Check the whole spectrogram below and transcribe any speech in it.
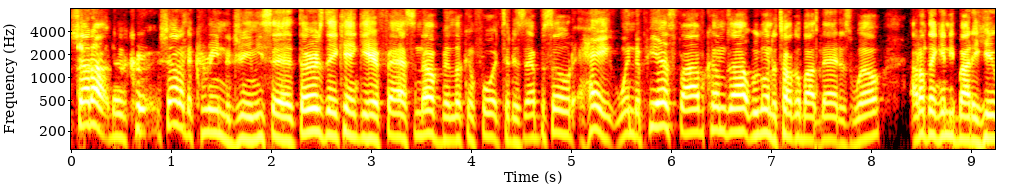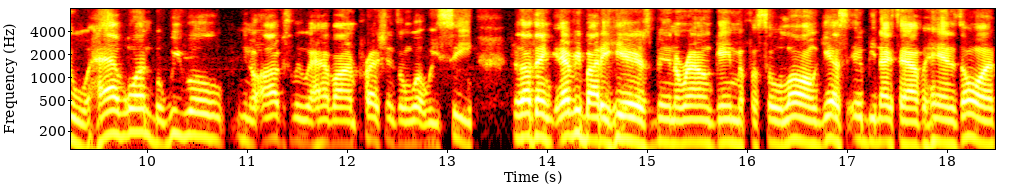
Shout out to shout out to Kareem the Dream. He said Thursday can't get here fast enough. Been looking forward to this episode. Hey, when the PS5 comes out, we're going to talk about that as well. I don't think anybody here will have one, but we will, you know, obviously we'll have our impressions on what we see. Because I think everybody here has been around gaming for so long. Yes, it'd be nice to have hands on,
